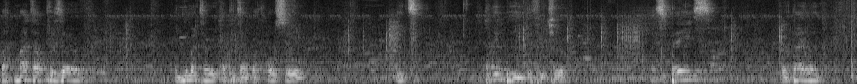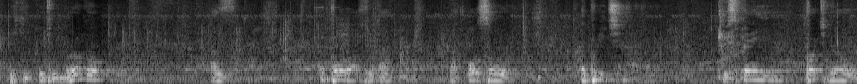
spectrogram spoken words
But Matta preserve a military capital, but also it, it will be in the future a space for dialogue between Morocco as a pole of Africa, but also a bridge to Spain, Portugal,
